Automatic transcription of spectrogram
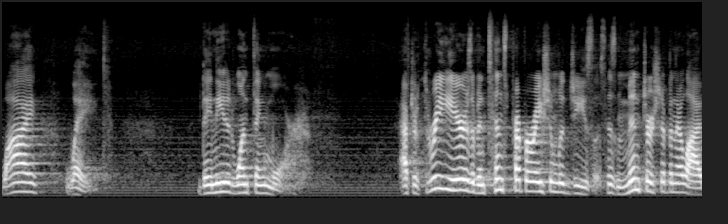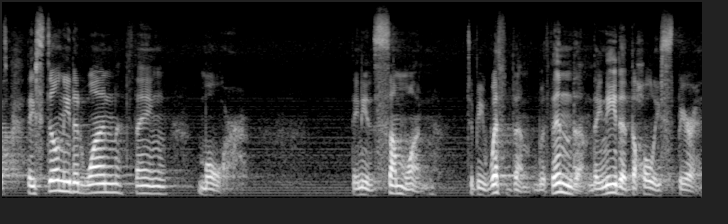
Why wait? They needed one thing more. After three years of intense preparation with Jesus, his mentorship in their lives, they still needed one thing more. They needed someone to be with them, within them. They needed the Holy Spirit.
